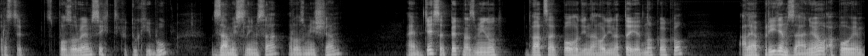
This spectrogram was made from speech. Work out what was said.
proste pozorujem si tú chybu, zamyslím sa, rozmýšľam a jem 10-15 minút, 20, pol hodina, hodina, to je jedno koľko, ale ja prídem za ňou a poviem,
